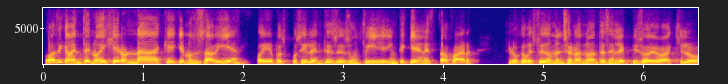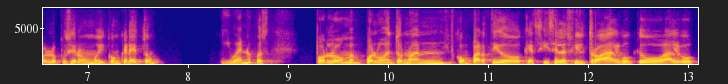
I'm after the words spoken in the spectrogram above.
Básicamente no dijeron nada que, no se sabía. Oye, pues posiblemente eso es un phishing, te quieren estafar. Lo que me estuvieron mencionando antes en el episodio, aquí lo, pusieron muy concreto. Y bueno, pues por, lo, por el momento no han compartido que sí se les filtró algo, que hubo algo.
